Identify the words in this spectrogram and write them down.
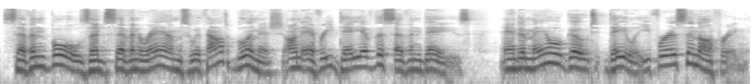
seven bulls and seven rams without blemish on every day of the seven days, and a male goat daily for a sin offering.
